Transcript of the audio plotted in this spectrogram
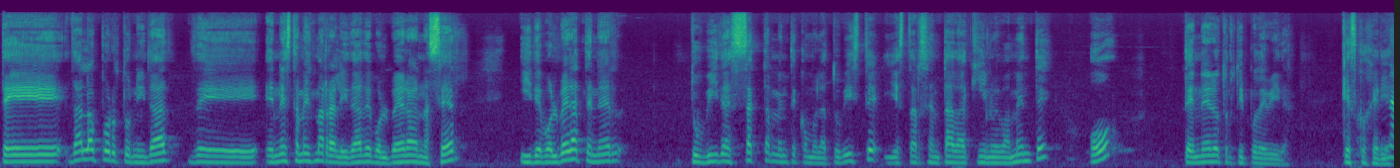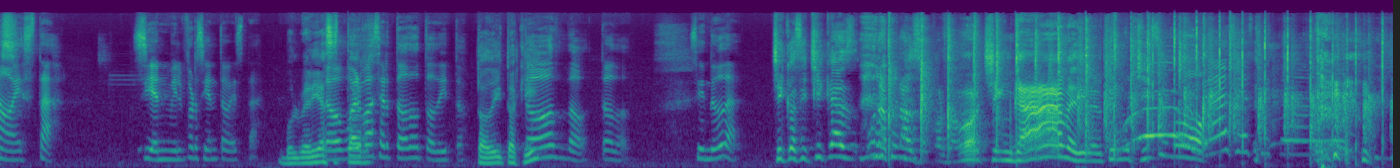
Te da la oportunidad de, en esta misma realidad, de volver a nacer y de volver a tener tu vida exactamente como la tuviste y estar sentada aquí nuevamente o tener otro tipo de vida. ¿Qué escogerías? No, está. Cien mil por ciento está. ¿Volverías a Lo estar vuelvo a hacer todo, todito. todito aquí? Todo, todo. Sin duda. Chicos y chicas, un aplauso, por favor, chinga, me divertí muchísimo. Gracias, chicos.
